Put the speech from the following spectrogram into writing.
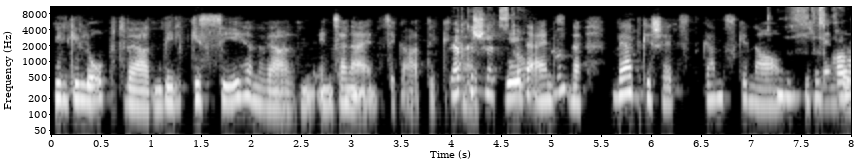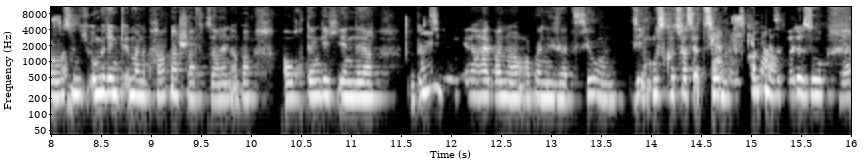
Will gelobt werden, will gesehen werden in seiner mhm. Einzigartigkeit. Wertgeschätzt. Jeder auch, ne? einzelne, ne? wertgeschätzt, ganz genau. Das, das das muss ja nicht unbedingt immer eine Partnerschaft sein, aber auch, denke ich, in der Beziehung Nein. innerhalb einer Organisation. Ich muss kurz was erzählen, weil es kommt genau. mir gerade so, ja.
